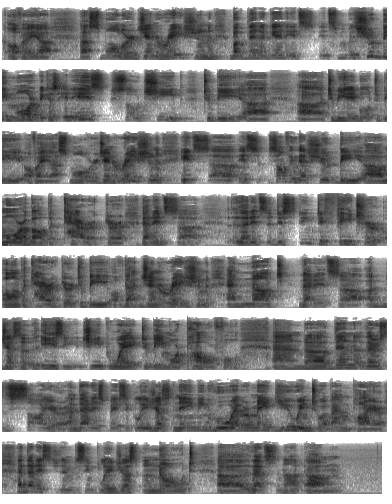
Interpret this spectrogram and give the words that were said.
of a, uh, a, smaller generation but then again it's it's it should be more because it is so cheap to be uh, uh, to be able to be of a, a smaller generation. It's uh, it's something that should be uh, more about the character that it's uh, that it's a distinctive feature on the character to be of that generation and not that it's uh, a, just an easy, cheap way to be more powerful. And uh, then there's the sire, and that is basically just naming whoever made you into a vampire. And that is simply just a note. Uh, that's not... Um,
